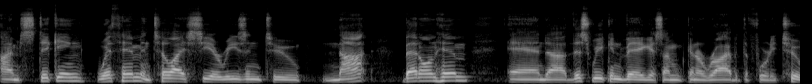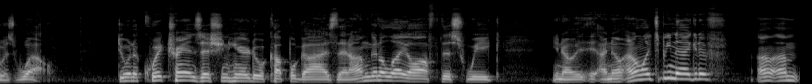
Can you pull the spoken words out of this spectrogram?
I'm sticking with him until I see a reason to not bet on him. And uh, this week in Vegas, I'm going to ride at the 42 as well. Doing a quick transition here to a couple guys that I'm going to lay off this week. You know, I know I don't like to be negative. I'm,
